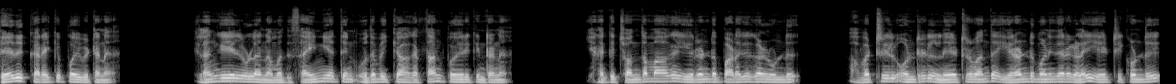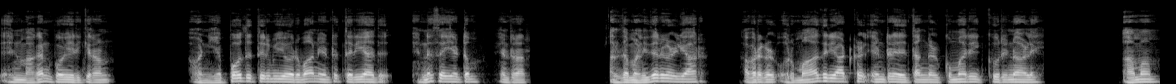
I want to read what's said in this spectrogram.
சேதுக்கரைக்கு போய்விட்டன. இலங்கையில் உள்ள நமது சைன்யத்தின் உதவிக்காகத்தான் போயிருக்கின்றன. எனக்கு சொந்தமாக இரண்டு படகுகள் உண்டு. அவற்றில் ஒன்றில் நேற்று வந்த இரண்டு மனிதர்களை ஏற்றிக்கொண்டு என் மகன் போயிருக்கிறான். அவன் எப்போது திரும்பி வருவான் என்று தெரியாது. என்ன செய்யட்டும்? என்றார். அந்த மனிதர்கள் யார்? அவர்கள் ஒரு மாதிரி ஆட்கள் என்று தங்கள் குமரி கூறினாளே. ஆமாம்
